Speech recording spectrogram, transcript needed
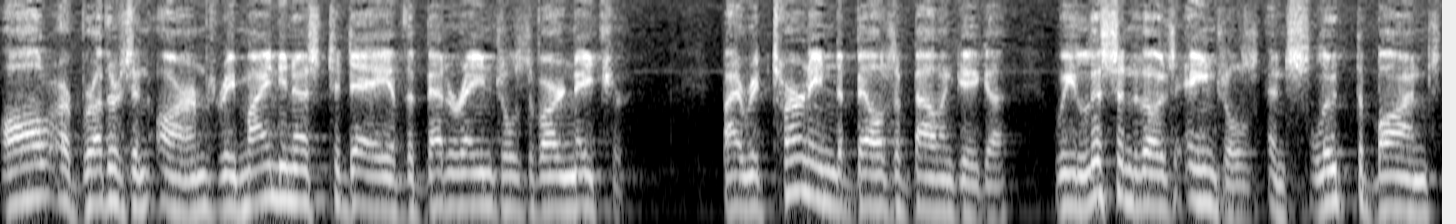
All are brothers in arms, reminding us today of the better angels of our nature. By returning the bells of Balangiga, we listen to those angels and salute the bonds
